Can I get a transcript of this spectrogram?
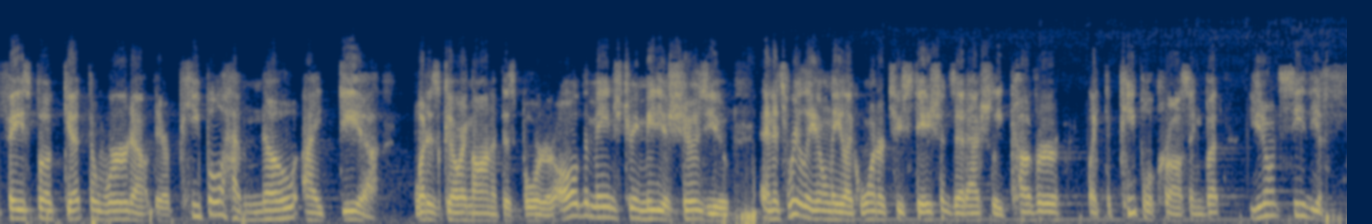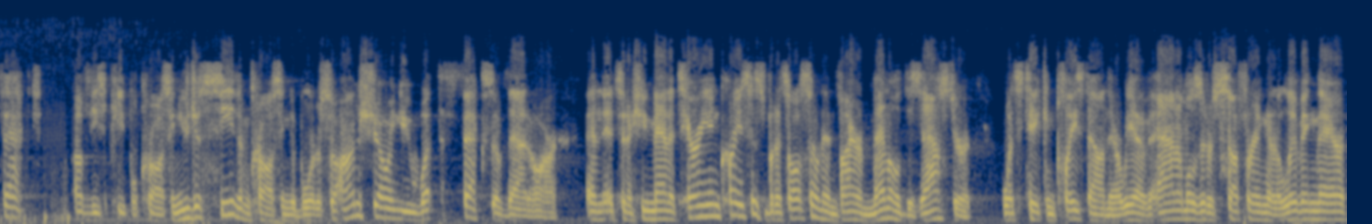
Facebook. Get the word out there. People have no idea what is going on at this border. All the mainstream media shows you, and it's really only like one or two stations that actually cover like the people crossing, but you don't see the effect of these people crossing. You just see them crossing the border. So I'm showing you what the effects of that are. And it's a humanitarian crisis, but it's also an environmental disaster what's taking place down there. We have animals that are suffering that are living there.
